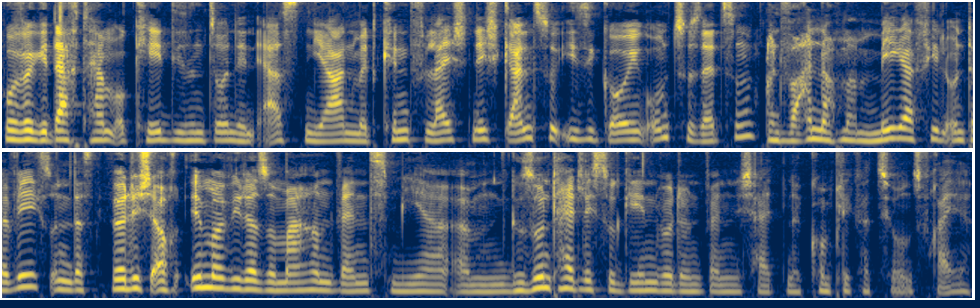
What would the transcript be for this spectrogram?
wo wir gedacht haben, okay, die sind so in den ersten Jahren mit Kind vielleicht nicht ganz so easygoing umzusetzen und waren nochmal mega viel unterwegs. Und das würde ich auch immer wieder so machen, wenn es mir ähm, gesundheitlich so gehen würde und wenn ich halt eine komplikationsfreie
